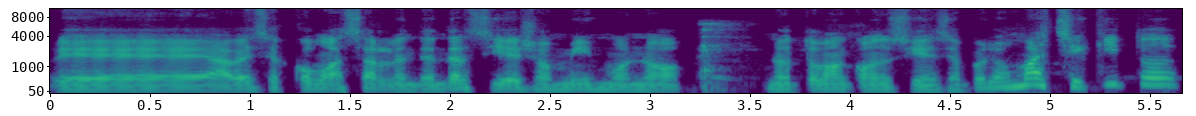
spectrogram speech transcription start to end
Eh, a veces cómo hacerlo entender si ellos mismos no, no toman conciencia. Pero los más chiquitos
